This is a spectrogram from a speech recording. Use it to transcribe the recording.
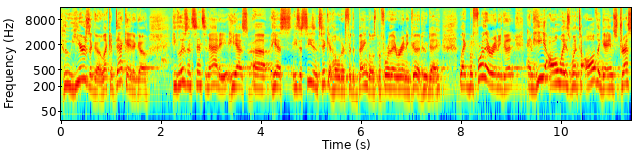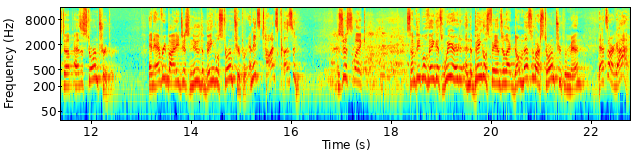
who years ago, like a decade ago, he lives in Cincinnati. He has, uh, he has, he's a season ticket holder for the Bengals before they were any good. Who Dey? Like before they were any good, and he always went to all the games dressed up as a stormtrooper and everybody just knew the Bengal stormtrooper, and it's Todd's cousin. It's just like some people think it's weird, and the Bengals fans are like, "Don't mess with our stormtrooper, man. That's our guy."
